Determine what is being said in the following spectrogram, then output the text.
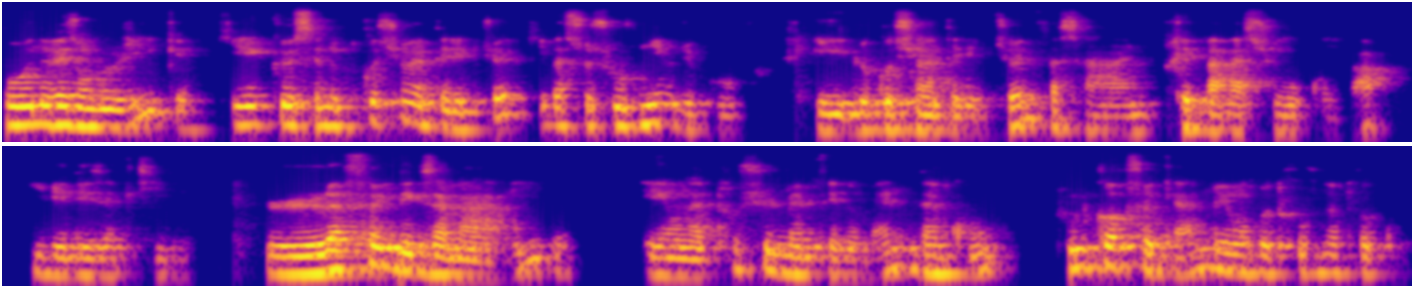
pour une raison logique, qui est que c'est notre quotient intellectuel qui va se souvenir du cours. Et le quotient intellectuel, face à une préparation au combat, il est désactivé la feuille d'examen arrive et on a tous eu le même phénomène. D'un coup, tout le corps se calme et on retrouve notre goût.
